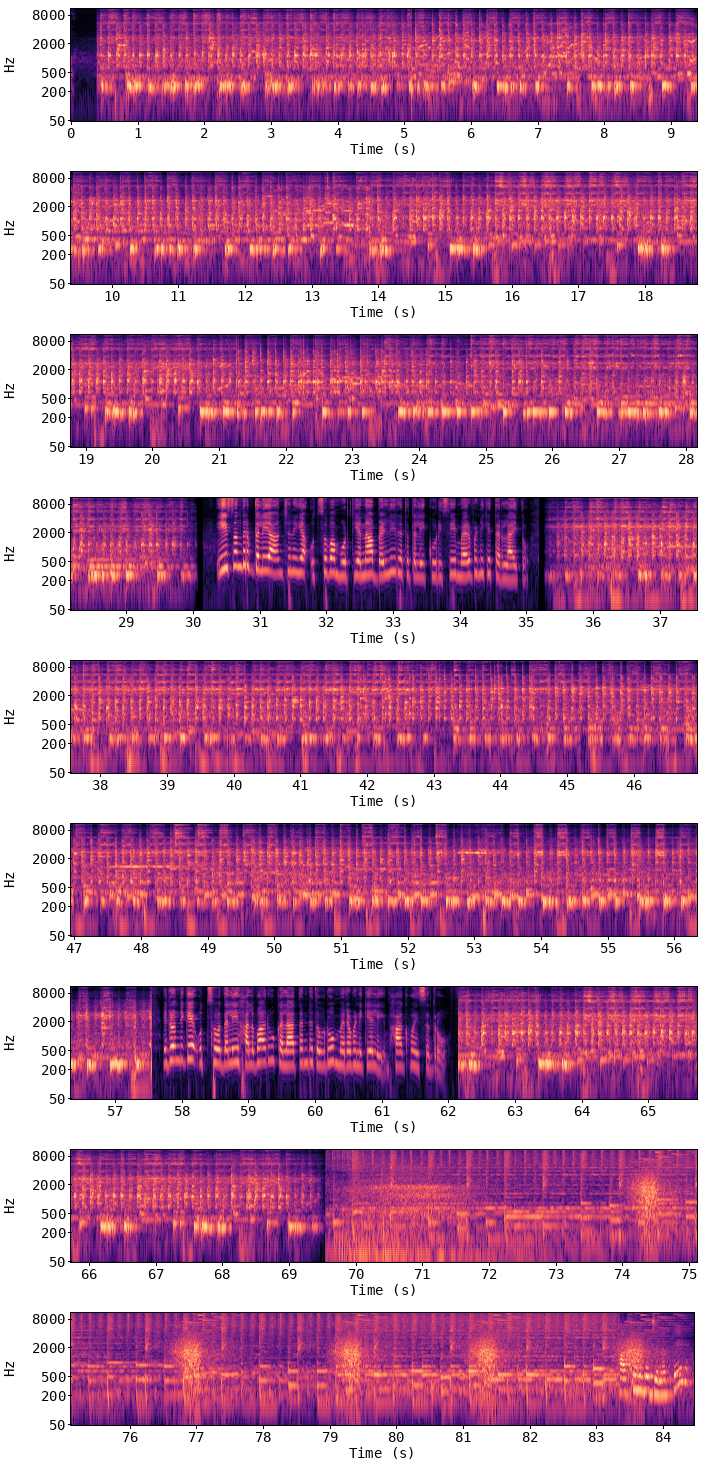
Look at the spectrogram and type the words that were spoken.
ಈ ಸಂದರ್ಭದಲ್ಲಿ ಆಂಜನೇಯ ಉತ್ಸವ ಮೂರ್ತಿಯನ್ನ ಬೆಳ್ಳಿ ರಥದಲ್ಲಿ ಕೂರಿಸಿ ಮೆರವಣಿಗೆ ತರಲಾಯಿತು. ಇದರೊಂದಿಗೆ ಉತ್ಸವದಲ್ಲಿ ಹಲವಾರು ಕಲಾ ತಂಡದವರು ಮೆರವಣಿಗೆಯಲ್ಲಿ ಭಾಗವಹಿಸಿದ್ರು. ಹಾಸನದ ಜನತೆ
